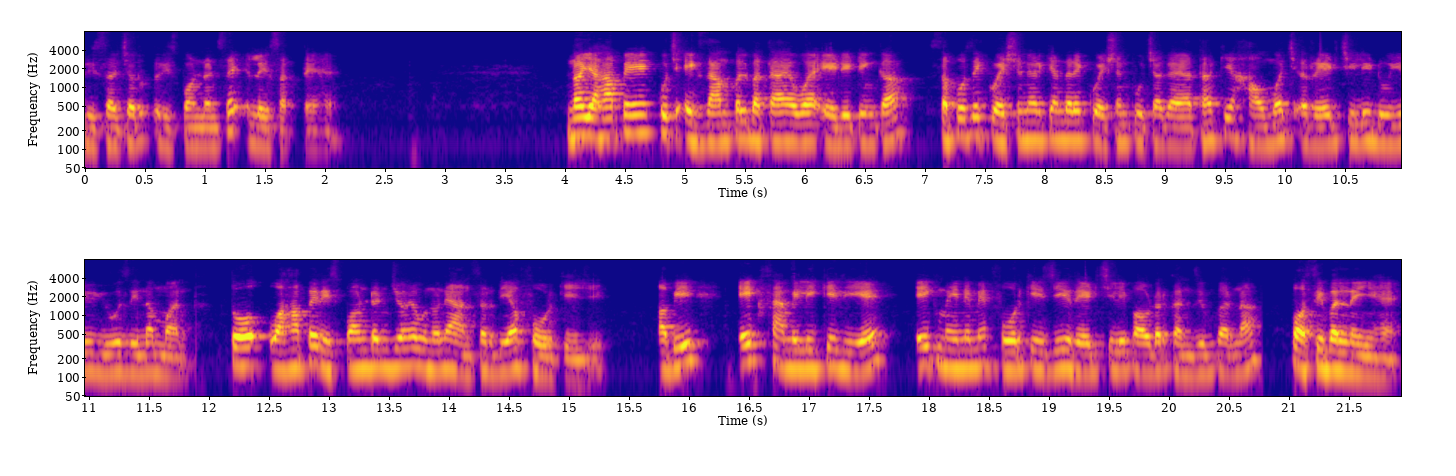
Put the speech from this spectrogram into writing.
रिसर्चर रिस्पोंडेंट से ले सकते हैं। ना, यहाँ पे कुछ एग्ज़ाम्पल बताया हुआ है एडिटिंग का। सपोज़ एक क्वेश्चनर के अंदर एक क्वेश्चन पूछा गया था कि how much red chilli do you use in a month तो वहाँ पे रिस्पोंडेंट जो है, उन्होंने आंसर दिया फोर के अभी एक फैमिली के लिए एक महीने में फोर के रेड चिली पाउडर कंज्यूम करना पॉसिबल नहीं है।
